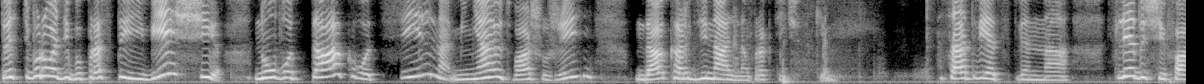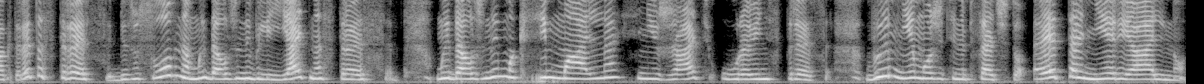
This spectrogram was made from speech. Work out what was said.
То есть вроде бы простые вещи, но вот так вот сильно меняют вашу жизнь, да, кардинально практически. Соответственно, Следующий фактор – это стрессы. Безусловно, мы должны влиять на стрессы. Мы должны максимально снижать уровень стресса. Вы мне можете написать, что это нереально.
